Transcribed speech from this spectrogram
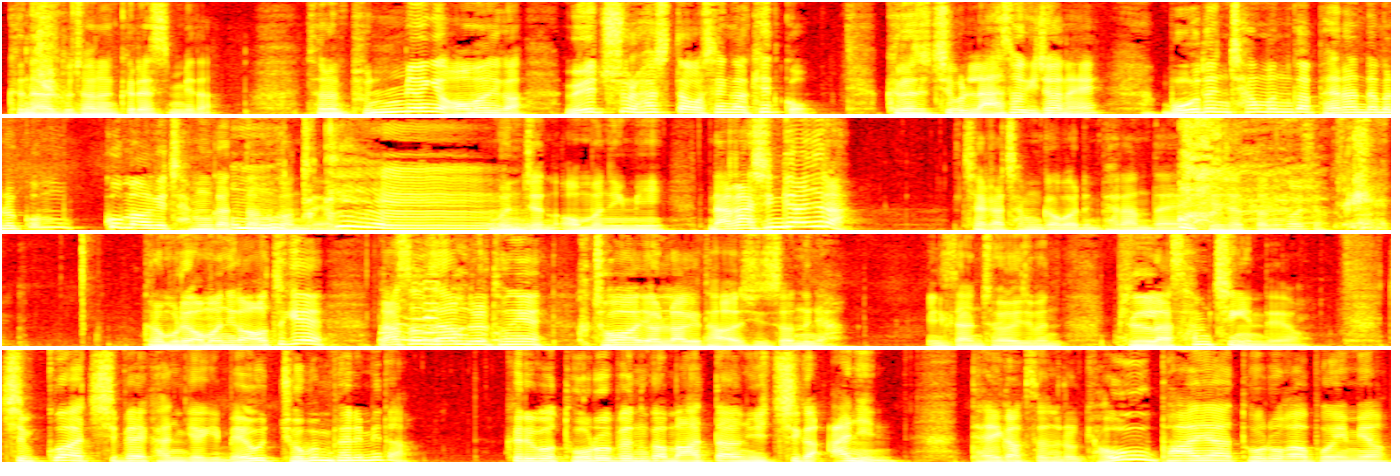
그날도 저는 그랬습니다. 저는 분명히 어머니가 외출하셨다고 생각했고 그래서 집을 나서기 전에 모든 창문과 베란다 문을 꼼꼼하게 잠갔던 어머, 건데요. 어떡해. 문제는 어머님이 나가신 게 아니라 제가 잠가버린 베란다에 계셨던 거죠. 그럼 우리 어머니가 어떻게 낯선 사람들을 통해 저와 연락이 닿을 수 있었느냐? 일단 저희 집은 빌라 3층인데요. 집과 집의 간격이 매우 좁은 편입니다. 그리고 도로변과 맞닿은 위치가 아닌 대각선으로 겨우 봐야 도로가 보이며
